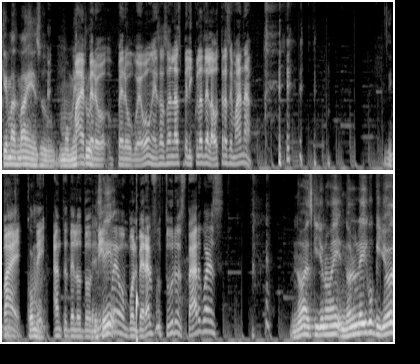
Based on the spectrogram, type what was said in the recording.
¿qué más, más en su momento? Mae, pero, pero, huevón, esas son las películas de la otra semana. Mae, ¿Cómo? antes de los 2000, sí. volver al futuro, Star Wars. No, es que yo no, no le digo que yo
